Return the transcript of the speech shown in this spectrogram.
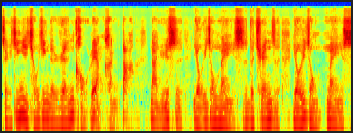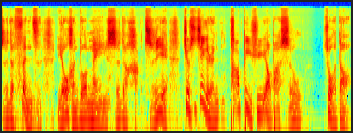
这个精益求精的人口量很大，那于是有一种美食的圈子，有一种美食的分子，有很多美食的行职业，就是这个人他必须要把食物做到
